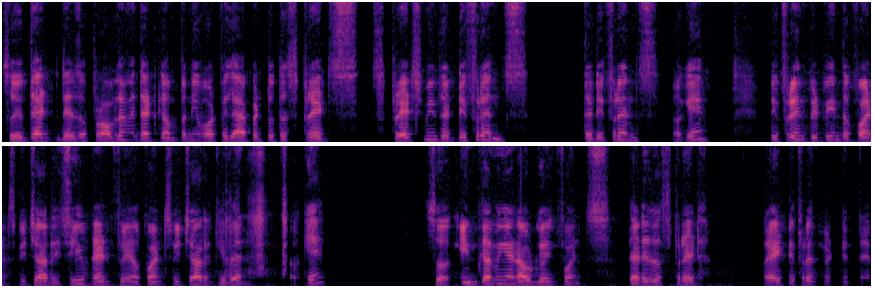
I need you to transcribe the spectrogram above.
So if that there's a problem in that company, what will happen to the spreads? Spreads means the difference. The difference, okay? Difference between the funds which are received and funds which are given, okay? So incoming and outgoing funds, that is a spread, right? Difference between them.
